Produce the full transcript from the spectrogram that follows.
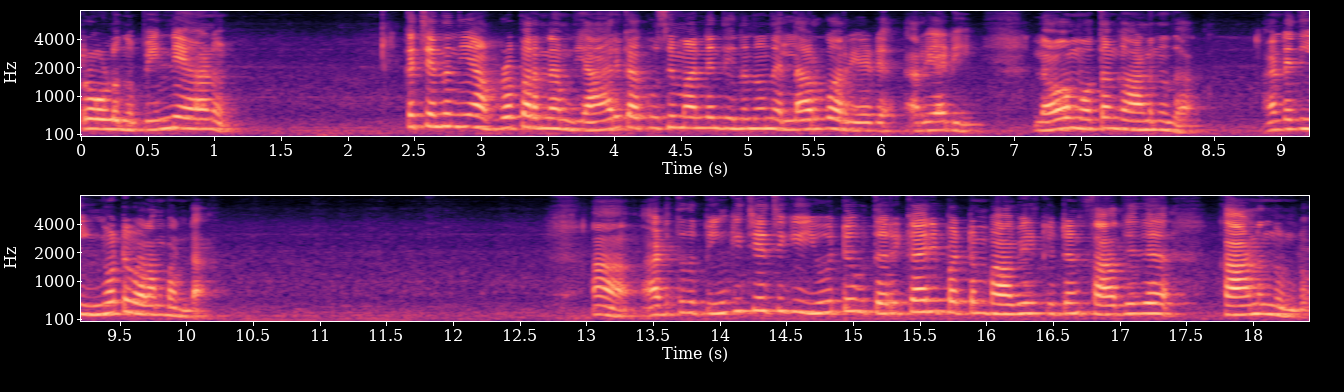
ട്രോളുന്നു. പിന്നെയാണ്. ഒക്കെ ചെന്ന് നീ അവിടെ പറഞ്ഞാൽ മതി. ആര് കക്കൂസി മാലിനെ തിന്നുന്നു എല്ലാവർക്കും അറിയാടി അറിയാടി. ലോകം മൊത്തം കാണുന്നതാണ് ഇത് ഇങ്ങോട്ട് വിളമ്പണ്ട. ആ അടുത്തത് പിങ്കി ചേച്ചിക്ക് യൂട്യൂബ് തെറിക്കാരി പട്ടം ഭാവിയിൽ കിട്ടാൻ സാധ്യത കാണുന്നുണ്ടോ?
